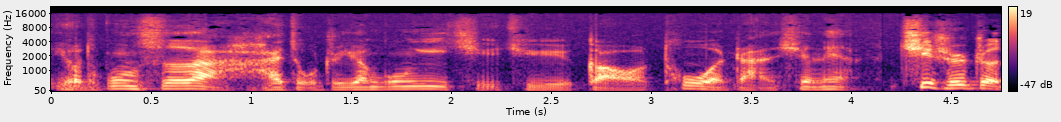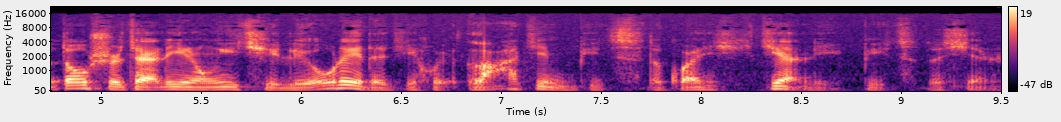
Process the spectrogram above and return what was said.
有的公司啊还组织员工一起去搞拓展训练。其实这都是在利用一起流泪的机会，拉近彼此的关系，建立彼此的信任。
